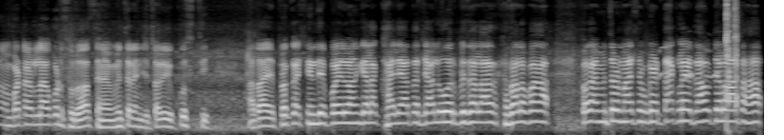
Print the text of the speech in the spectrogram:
मित्रांनो बटाट लागवड सुरू असते ना मित्रांची चालू आहे कुस्ती. आता हे प्रकाश शिंदे पहिलवान गेला खाली आता जालू वरपे झाला झाला बघा. बघा मित्रांनो अशा प्रकारे टाकलाय डाव त्याला आता हा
